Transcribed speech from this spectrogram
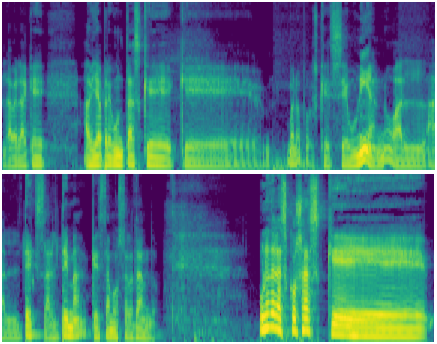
la verdad que había preguntas que, bueno, pues que se unían ¿no? al, al texto, al tema que estamos tratando. Una de las cosas que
